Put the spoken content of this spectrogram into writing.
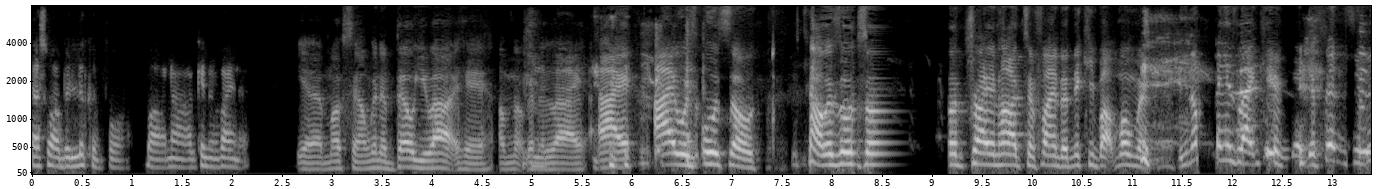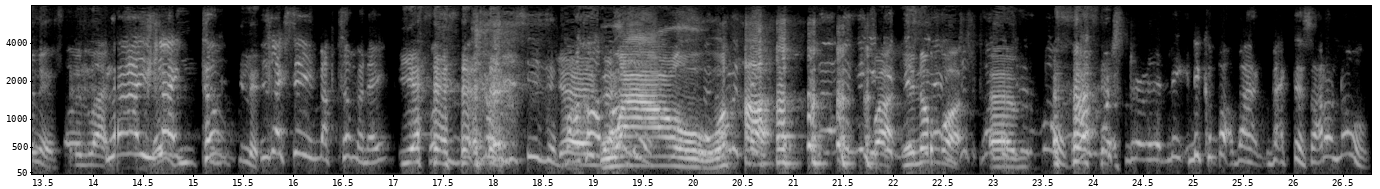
That's what I've been looking for. But no, I couldn't find it. Yeah, Moxie, I'm gonna bail you out here. I'm not gonna lie. I I was also I was also trying hard to find a Nicky Butt moment. You know, players like him, they're defensive, isn't it? So it's like Nah, he's like you Tom, kill he's like saying McTominay. yeah. What's his goal of the season? Yeah, But I can't exactly. Wow. I don't But you know what? Just passed Um, it to the ball. I watched the Nick, Nick Butt back back there, so I don't know.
